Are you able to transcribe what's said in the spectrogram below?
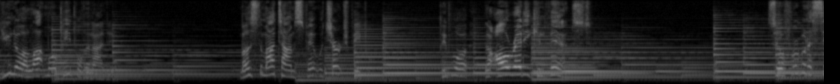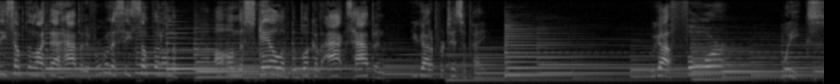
You know a lot more people than I do. Most of my time spent with church people. People are they're already convinced. So if we're going to see something like that happen, if we're going to see something on the on the scale of the book of Acts happen, you got to participate. Got 4 weeks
